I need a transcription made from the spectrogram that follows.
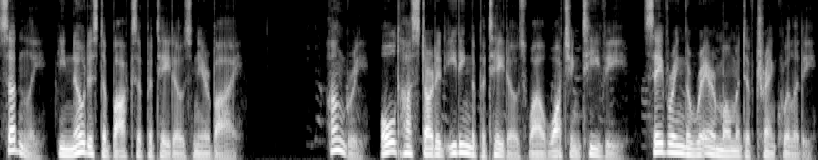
Suddenly, he noticed a box of potatoes nearby. Hungry, Old Ha started eating the potatoes while watching TV, savoring the rare moment of tranquility.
